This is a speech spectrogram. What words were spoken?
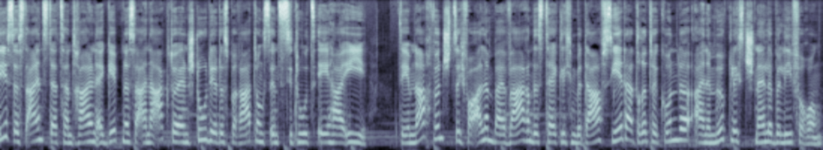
Dies ist eins der zentralen Ergebnisse einer aktuellen Studie des Beratungsinstituts EHI. Demnach wünscht sich vor allem bei Waren des täglichen Bedarfs jeder dritte Kunde eine möglichst schnelle Belieferung.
